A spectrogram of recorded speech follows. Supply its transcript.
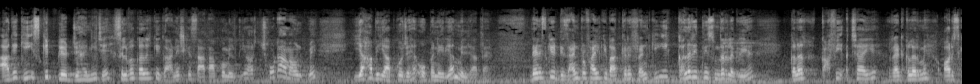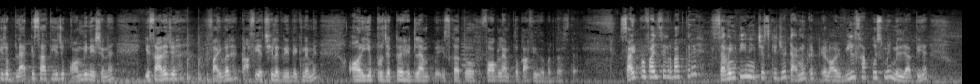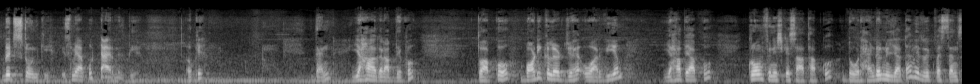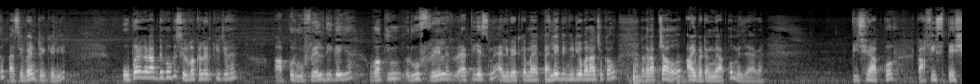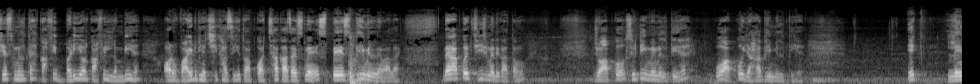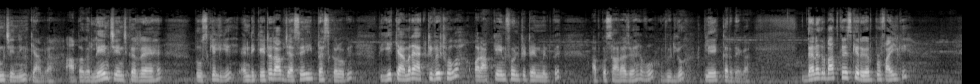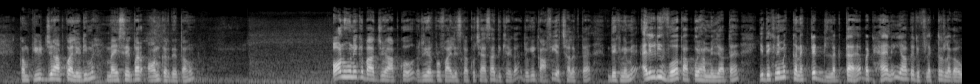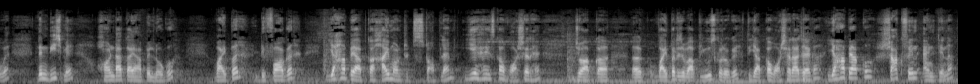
आगे की स्किट प्लेट जो है नीचे सिल्वर कलर की गार्निश के साथ आपको मिलती है और छोटा अमाउंट में यहाँ भी आपको जो है ओपन एरिया मिल जाता है। देन इसकी डिज़ाइन प्रोफ़ाइल की बात करें फ्रंट की, ये कलर इतनी सुंदर लग रही है। कलर काफ़ी अच्छा है ये रेड कलर में। और इसकी जो ब्लैक के साथ ये जो कॉम्बिनेशन है, ये सारे जो है फाइबर है, काफ़ी अच्छी लग रही है देखने में। और ये प्रोजेक्टर हेड लैम्प इसका तो फॉग लैम्प तो काफ़ी ज़बरदस्त है। साइड प्रोफ़ाइल से अगर बात करें 17 इंचेस की जो है डायमंड कट एलॉय व्हील्स आपको इसमें मिल जाती है ब्रिज स्टोन की। इसमें आपको टायर मिलती है। ओके देन यहाँ अगर आप देखो तो आपको बॉडी कलर जो है ओ आर वी एम यहाँ पे आपको क्रोम फिनिश के साथ आपको डोर हैंडल मिल जाता है with request sensor passive entry के लिए। ऊपर अगर आप देखोगे सिल्वर कलर की जो है आपको रूफ रेल दी गई है। वर्किंग रूफ रेल रहती है इसमें। एलिवेट का मैं पहले भी वीडियो बना चुका हूँ। अगर आप चाहो आई बटन में आपको मिल जाएगा। पीछे आपको काफ़ी स्पेशियस मिलता है, काफ़ी बड़ी और काफ़ी लंबी है और वाइड भी अच्छी खासी है तो आपको अच्छा खासा इसमें स्पेस भी मिलने वाला है। देन आपको एक चीज़ मैं दिखाता हूँ, जो आपको सिटी में मिलती है, वो आपको यहाँ भी मिलती है। एक लेन चेंजिंग कैमरा आप अगर लेन चेंज कर रहे हैं तो उसके लिए इंडिकेटर आप जैसे ही प्रेस करोगे तो ये कैमरा एक्टिवेट होगा और आपके इन्फो एंटरटेनमेंट पे आपको सारा जो है वो वीडियो प्ले कर देगा। देन अगर बात करें इसके रेयर प्रोफ़ाइल की कंप्लीट जो है आपको एलईडी में, मैं इसे एक बार ऑन कर देता हूँ। ऑन होने के बाद जो है आपको रियर प्रोफ़ाइल इसका कुछ ऐसा दिखेगा, जो कि काफ़ी अच्छा लगता है देखने में। एलईडी वर्क आपको यहाँ मिल जाता है। ये देखने में कनेक्टेड लगता है बट है नहीं, यहाँ पे रिफ्लेक्टर लगा हुआ है। देन बीच में होंडा का यहाँ पे लोगो वाइपर, डिफॉगर, यहाँ पे आपका हाई माउंटेड स्टॉप लैम्प ये है इसका वॉशर है, जो आपका वाइपर जब आप यूज़ करोगे तो ये आपका वॉशर आ जाएगा। यहाँ पे आपको शार्क फिन एंटेना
